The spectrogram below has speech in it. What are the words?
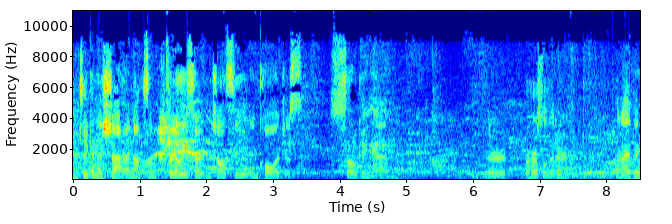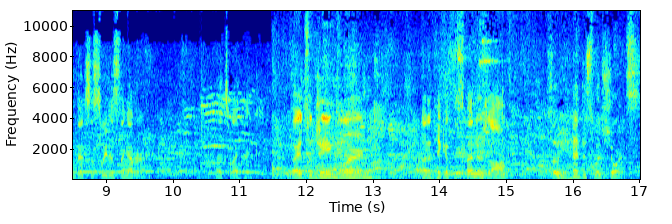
I'm taking this shot right now because I'm fairly certain Chelsea and Cole are just soaking in their rehearsal dinner. And I think that's the sweetest thing ever. That's what I think. All right, so James learned how to take his suspenders off, so he had to switch shorts.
